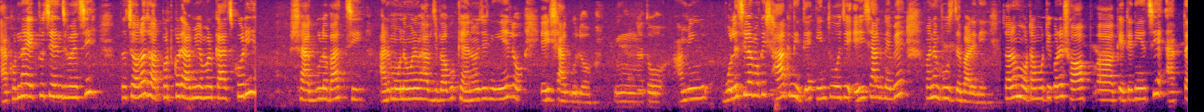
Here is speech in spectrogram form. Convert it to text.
এখন না একটু চেঞ্জ হয়েছি। তো চলো ঝটপট করে আমি আমার কাজ করি। শাকগুলো বাচ্ছি। আর মনে মনে ভাবছি, বাবু কেন যে নিয়ে এলো এই শাকগুলো? তো আমি বলেছিলাম ওকে শাক নিতে, কিন্তু ও যে এই শাক নেবে মানে বুঝতে পারিনি। চলো মোটামুটি করে সব কেটে নিয়েছি। একটা,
